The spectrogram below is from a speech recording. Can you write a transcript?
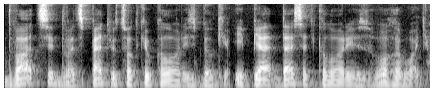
20-25% калорій з білків і 5-10 калорій з вуглеводів.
